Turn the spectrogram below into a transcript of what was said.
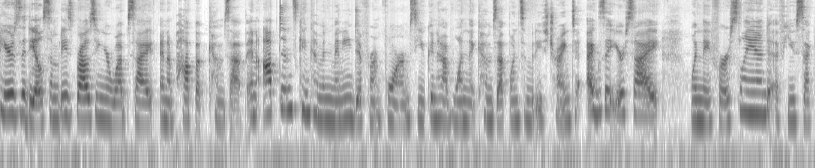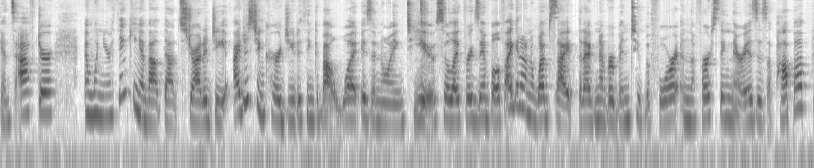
Here's the deal somebody's browsing your website and a pop up comes up. And opt ins can come in many different forms. You can have one that comes up when somebody's trying to exit your site, when they first land, a few seconds after. And when you're thinking about that strategy, I just encourage you to think about what is annoying to you. So, like for example, if I get on a website that I've never been to before and the first thing there is is a pop up,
